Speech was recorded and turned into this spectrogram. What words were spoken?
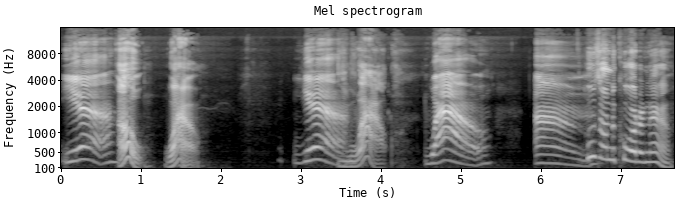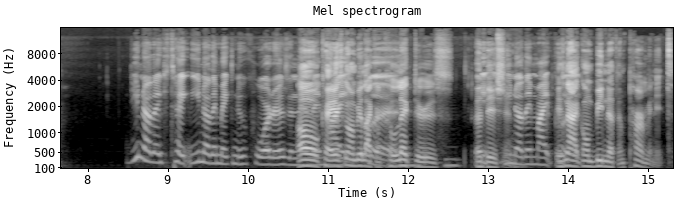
Yeah. oh wow Yeah. wow Wow. Um who's on the quarter now you know they take you know they make new quarters and oh okay it's gonna be like a collector's it- edition You know they might put it's not gonna be nothing permanent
